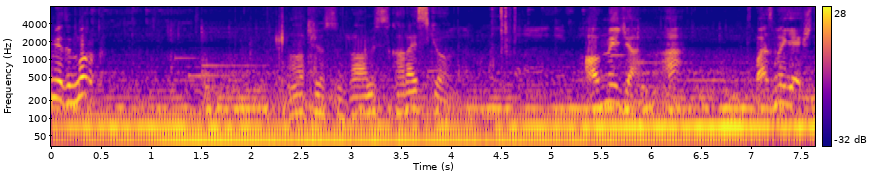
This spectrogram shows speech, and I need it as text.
Kafayı mı yedin moruk? Ne yapıyorsun? Ramiz Karaeski o. Almayacaksın mı ha? Vaz mı geçti?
